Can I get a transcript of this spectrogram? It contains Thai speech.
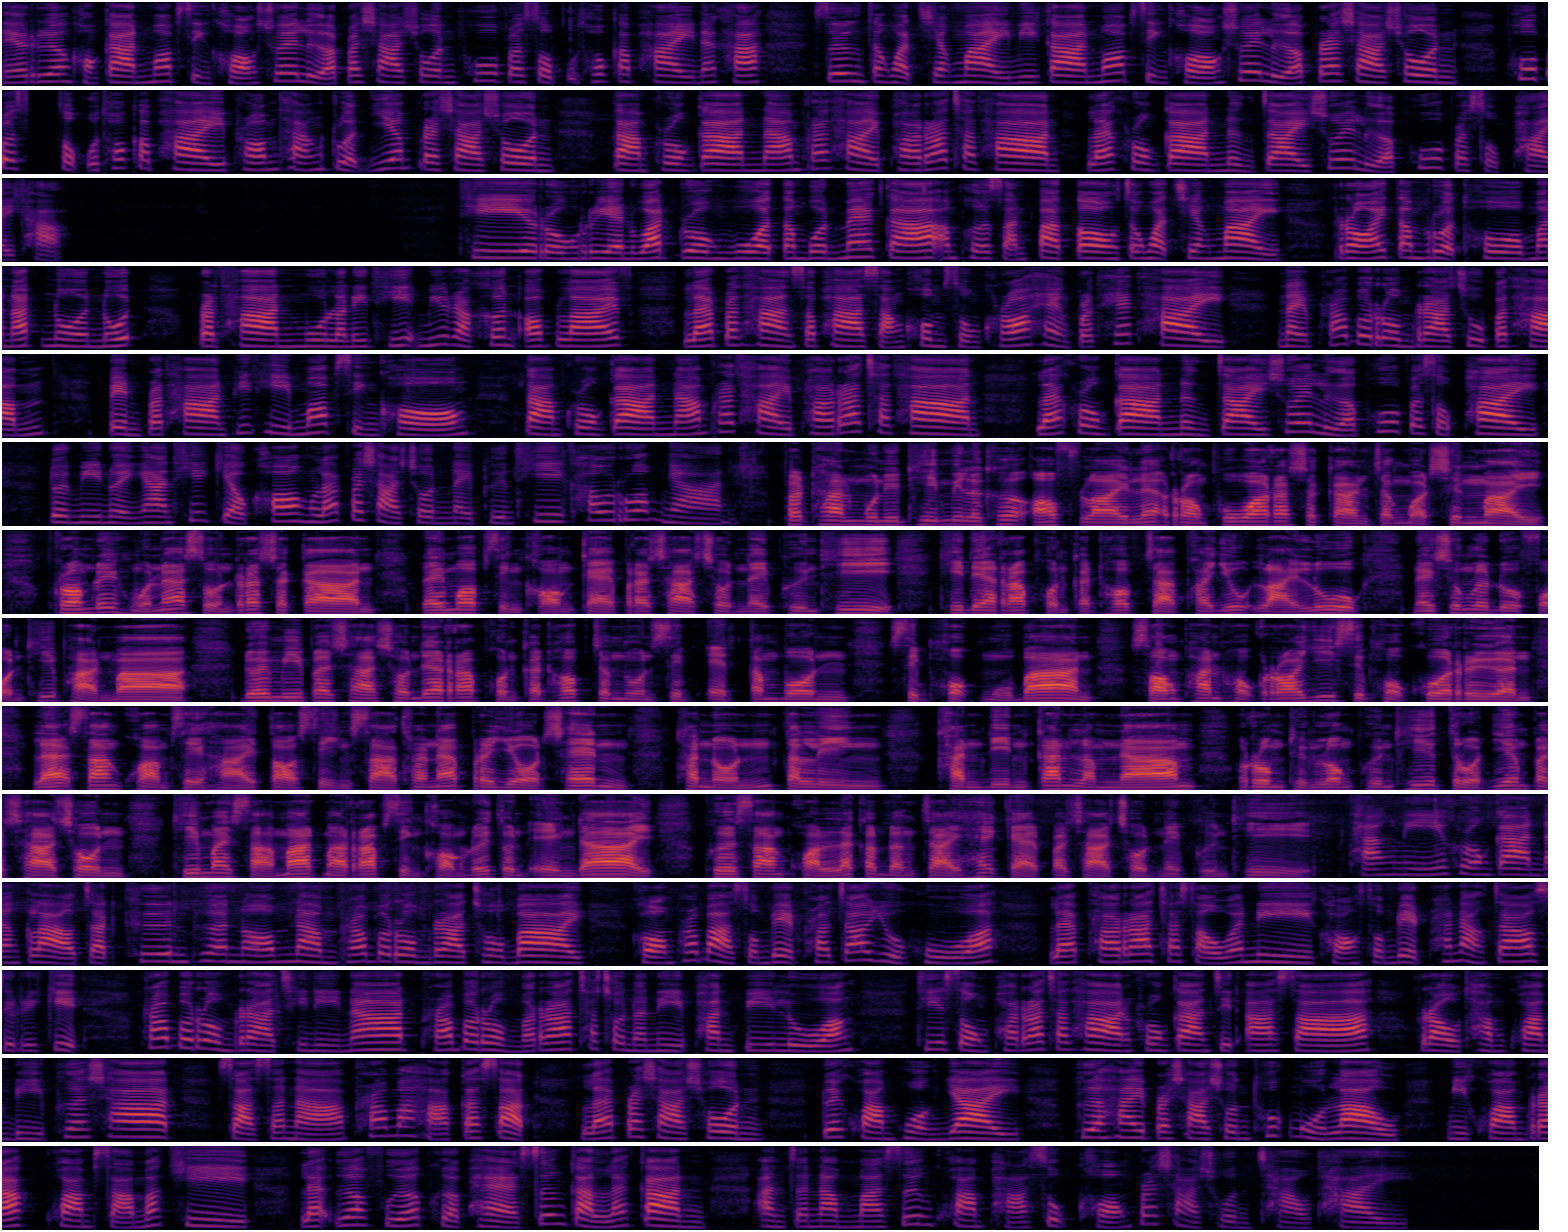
ในเรื่องของการมอบสิ่งของช่วยเหลือประชาชนผู้ประสบอุทกภัยนะคะ ซึ่งจังหวัดเชียงใหม่มีการมอบสิ่งของช่วยเหลือประชาชน ผู้ประสบอุทกภัย พร้อมทั้งตรวจเยี่ยมประชาชน ตามโครงการน้ำพระทัยพระราชทาน และโครงการหนึ่งใจช่วยเหลือผู้ประสบภัยค่ะ ที่โรงเรียนวัดโรงวัวตำบลแม่ก้าอำเภอสันป่าตอง จังหวัดเชียงใหม่ ร้อยตำรวจโทมนัทนนุชประธานมูลนิธิ Miracle of Life และประธานสภาสังคมสงเคราะห์แห่งประเทศไทย ในพระบรมราชูปถัมภ์เป็นประธานพิธีมอบสิ่งของ ตามโครงการน้ำพระทัยพระราชทาน และโครงการหนึ่งใจช่วยเหลือผู้ประสบภัย โดยมีหน่วยงานที่เกี่ยวข้องและประชาชนในพื้นที่เข้าร่วมงาน ประธานมูลนิธิ Miracle of Life และรองผู้ว่าราชการจังหวัดเชียงใหม่ พร้อมด้วยหัวหน้าส่วนราชการ ได้มอบสิ่งของแก่ประชาชนในพื้นที่ ที่ได้รับผลกระทบจากพายุหลายลูก ในช่วงฤดูฝนที่ผ่านมา โดยมีประชาชนได้รับผลกระทบจำนวน 11 ตำบล 16 หมู่บ้าน 2,626 ครัวเรือน และสร้างความเสียหายต่อสิ่งสาธารณประโยชน์ เช่น ถนน ตลิ่ง คันดินกั้นลำน้ำรวมถึงลงพื้นนที่ตรวจเยี่ยมประชาชนที่ไม่สามารถมารับสิ่งของด้วยตนเองได้ เพื่อสร้างขวัญและกำลังใจให้แก่ประชาชนในพื้นที่ทั้งนี้โครงการดังกล่าวจัดขึ้นเพื่อน้อมนำพระบรมราโชบาย ของพระบาทสมเด็จพระเจ้าอยู่หัว และพระราชสาวนีของสมเด็จพระนางเจ้าสิริกิติ์พระบรมราชินีนาถพระบรมราชชนนีพันปีหลวง ที่ทรงพระราชทานโครงการจิตอาสา เราทำความดีเพื่อชาติ ศาสนา พระมหากษัตริย์ และประชาชน ด้วยความห่วงใย เพื่อให้ประชาชนทุกหมู่เหล่า มีความรักความสามัคคี และเอื้อเฟื้อเผื่อแผ่ซึ่งกันและกัน อันจะนำมาซึ่งความผาสุกของประชาชนชาวไทย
